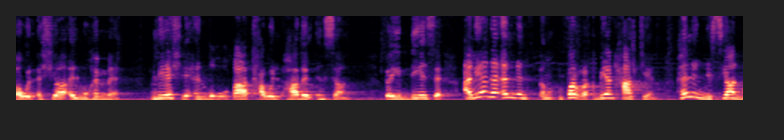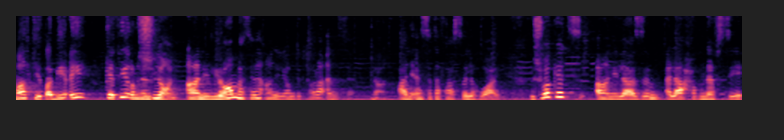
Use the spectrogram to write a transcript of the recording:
أو الأشياء المهمة. ليش؟ لأن ضغوطات حول هذا الإنسان. فيبدي ينسى. علينا أن نفرق بين حالتين. هل النسيان مالتي طبيعي؟ كثير من شلون؟ أنا اليوم مثلا أنا اليوم دكتورة انسى نعم. اني انسى تفاصيل هواي. وش وقت اني لازم ألاحظ نفسي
